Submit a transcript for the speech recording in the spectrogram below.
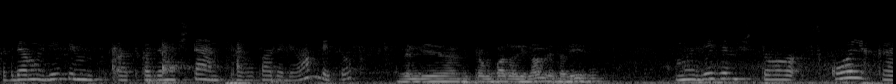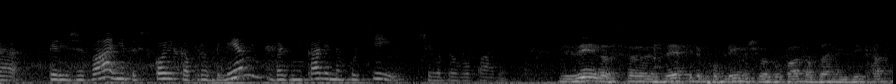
Когда мы видим, когда мы читаем Прабхупада Ливамриту, Wenn wir die Prabhupada Lilamrita lesen, мы видим, что сколько переживаний, то есть сколько проблем возникали на пути Шила Прабхупады. Wir sehen, dass äh, sehr viele Probleme Srila Prabhupada auf seinem Weg hatte.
